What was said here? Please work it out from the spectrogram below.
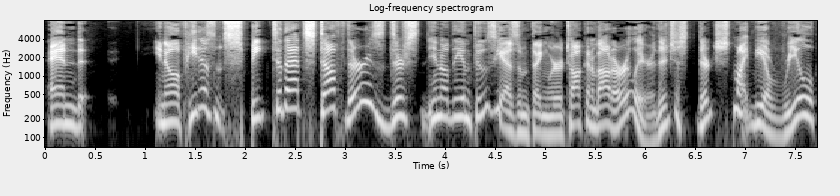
and you know if he doesn't speak to that stuff, there is there's you know the enthusiasm thing we were talking about earlier. There just there just might be a real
